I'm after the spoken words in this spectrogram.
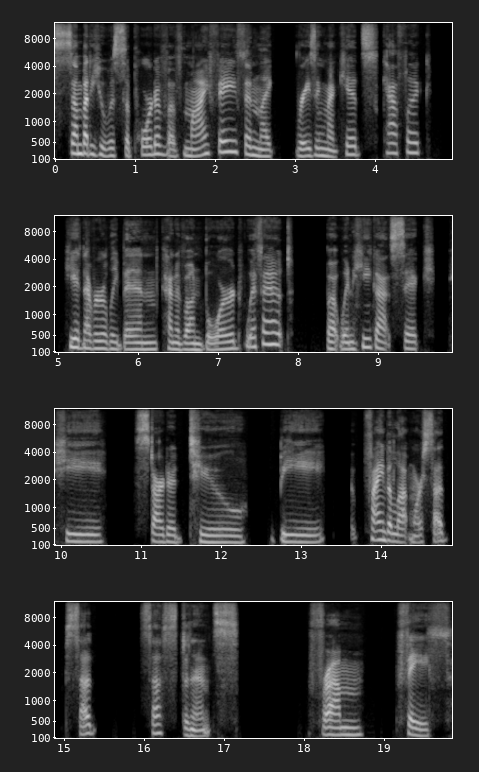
somebody who was supportive of my faith and, like, raising my kids Catholic, he had never really been kind of on board with it, but when he got sick, he started to be find a lot more sub, sud sustenance from faith,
